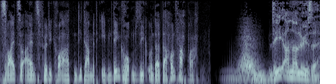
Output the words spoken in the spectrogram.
2 zu 1 für die Kroaten, die damit eben den Gruppensieg unter Dach und Fach brachten. Die Analyse.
